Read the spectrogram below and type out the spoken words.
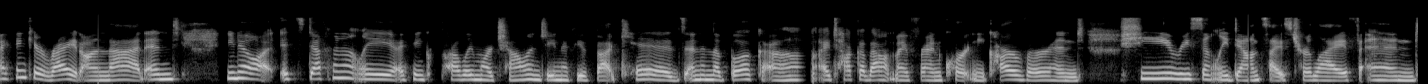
I think you're right on that. And you know, it's definitely I think probably more challenging if you've got kids. And in the book, um, I talk about my friend Courtney Carver, and she recently downsized her life and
